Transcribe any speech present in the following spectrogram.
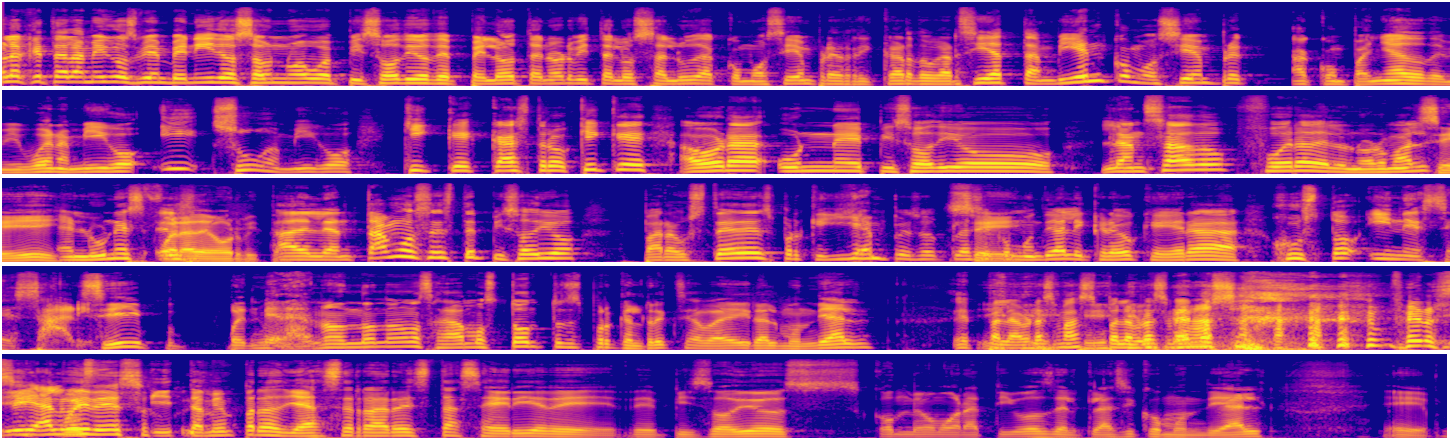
Hola, ¿qué tal amigos? Bienvenidos a un nuevo episodio de Pelota en órbita. Los saluda como siempre Ricardo García, también como siempre acompañado de mi buen amigo y su amigo Quique Castro. Quique, ahora un episodio lanzado fuera de lo normal. Sí, En lunes. fuera Es- de órbita. Adelantamos este episodio para ustedes porque ya empezó el Clásico Sí. Mundial y creo que era justo y necesario. Sí, pues mira, no, no, no nos hagamos tontos, es porque el Rick se va a ir al mundial. Eh, palabras más, palabras menos. Pero sí, Y, algo pues, de eso. Y también para ya cerrar esta serie de, de episodios conmemorativos del Clásico Mundial, eh,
